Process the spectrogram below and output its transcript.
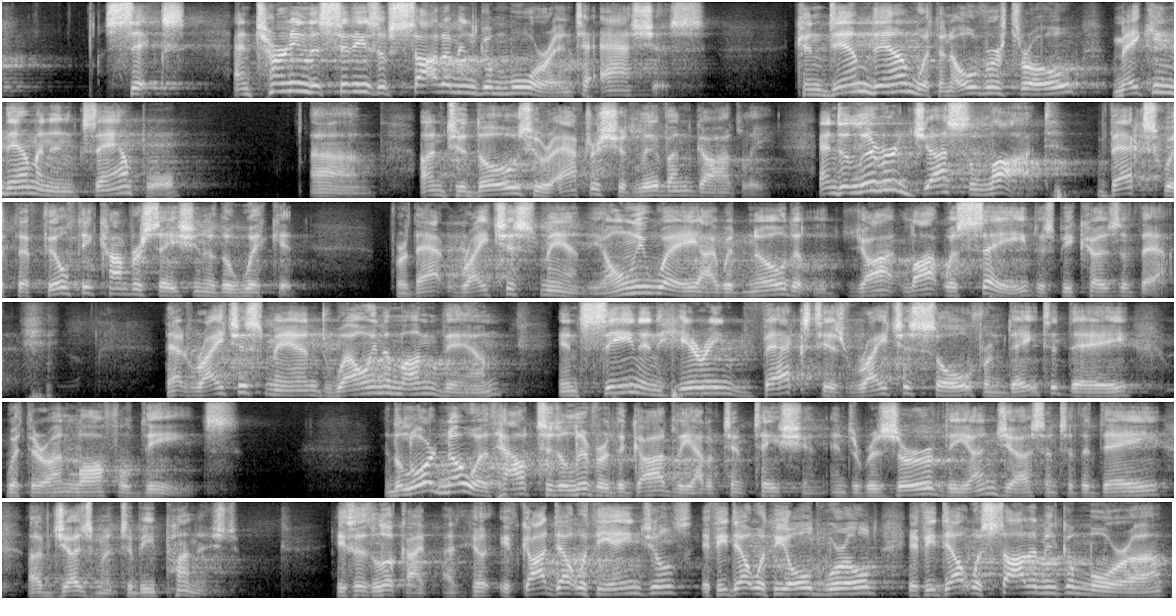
six and turning the cities of Sodom and Gomorrah into ashes, condemned them with an overthrow, making them an example um, unto those who are after should live ungodly, and delivered just Lot, vexed with the filthy conversation of the wicked. For that righteous man, the only way I would know that Lot was saved is because of that. that righteous man dwelling among them, and seeing and hearing vexed his righteous soul from day to day with their unlawful deeds. And the Lord knoweth how to deliver the godly out of temptation and to reserve the unjust unto the day of judgment to be punished. He says, Look, I, I, if God dealt with the angels, if He dealt with the old world, if He dealt with Sodom and Gomorrah,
